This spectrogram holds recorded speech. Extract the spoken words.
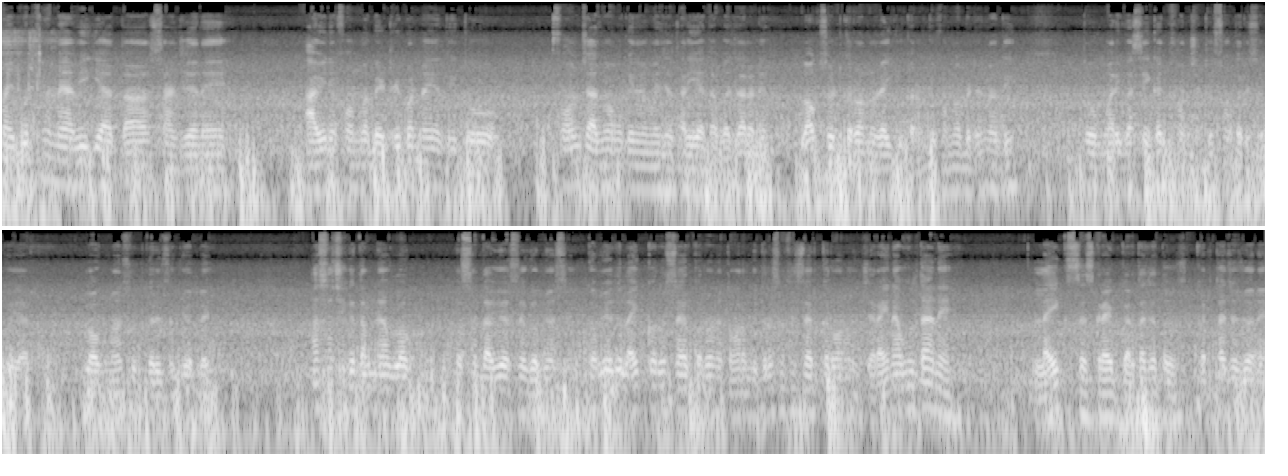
માયપુરથી અમે આવી ગયા હતા સાંજે અને આવીને ફોનમાં બેટરી પણ નહીં હતી તો ફોન ચાર્જમાં મૂકીને અમે જતા રહ્યા હતા બજાર અને બ્લોગ શૂટ કરવાનું રહી ગયું કારણ કે ફોનમાં બેટર નથી. તો મારી પાસે એક જ ફોન છે, તો શું કરી શકું યાર? બ્લોગ ન શૂટ કરી શક્યો એટલે. આશા છે કે તમને આ બ્લોગ પસંદ આવ્યો હશે, ગમ્યો હશે. ગમ્યો તો લાઈક કરો શેર કરો અને તમારા મિત્રો સાથે શેર કરવાનું જરાય ના ભૂલતા ને લાઈક સબસ્ક્રાઈબ કરતા જતો, કરતા જજો અને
